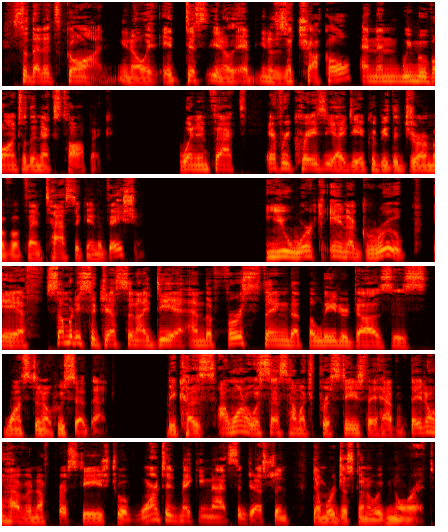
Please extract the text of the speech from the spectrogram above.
so that it's gone. You know, it, it just, you know, it, you know, there's a chuckle and then we move on to the next topic. When in fact, every crazy idea could be the germ of a fantastic innovation. You work in a group if somebody suggests an idea and the first thing that the leader does is wants to know who said that. Because I want to assess how much prestige they have. If they don't have enough prestige to have warranted making that suggestion, then we're just going to ignore it.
